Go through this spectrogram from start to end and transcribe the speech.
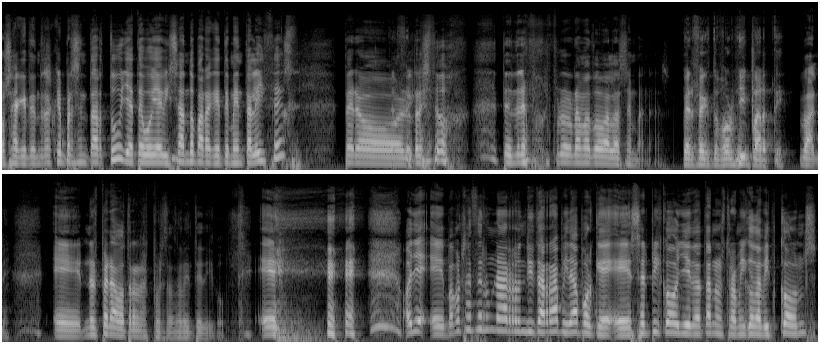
O sea que tendrás que presentar tú, ya te voy avisando para que te mentalices pero el resto tendremos programa todas las semanas. Perfecto, por mi parte. Vale. Eh, no esperaba otra respuesta, también te digo. Eh, oye, eh, vamos a hacer una rondita rápida porque Serpico Data, nuestro amigo David Cons,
